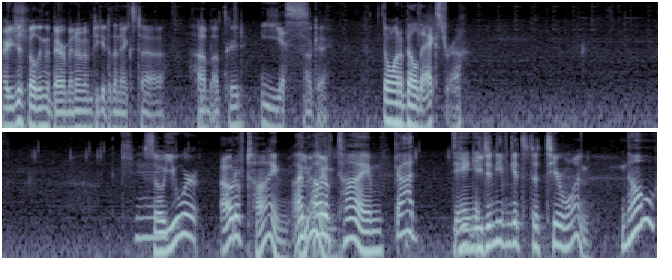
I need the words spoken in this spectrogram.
Are you just building the bare minimum to get to the next uh, hub upgrade? yes. Okay. Don't want to build extra. So you were out of time. I'm You out of time. God dang you, it. You didn't even get to tier one. No,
